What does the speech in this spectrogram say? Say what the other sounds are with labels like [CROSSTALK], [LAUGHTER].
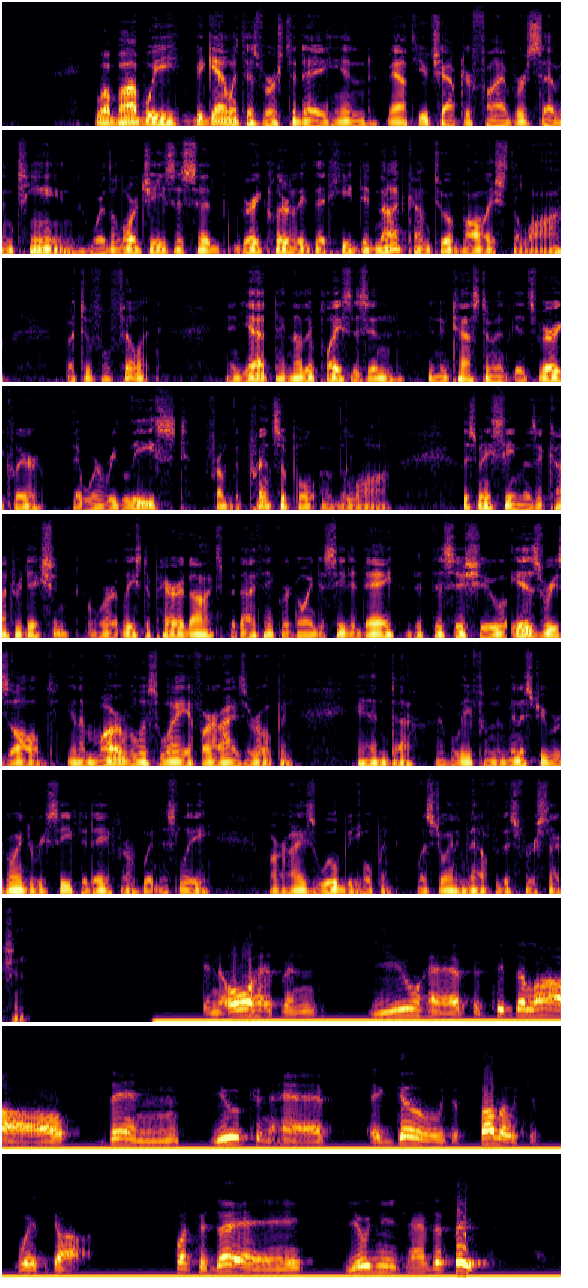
Well, Bob, we began with this verse today in Matthew chapter 5 verse 17, where the Lord Jesus said very clearly that he did not come to abolish the law, but to fulfill it. And yet, in other places in the New Testament, it's very clear that we're released from the principle of the law. This may seem as a contradiction or at least a paradox, but I think we're going to see today that this issue is resolved in a marvelous way if our eyes are open. And uh, I believe from the ministry we're going to receive today from Witness Lee, our eyes will be opened. Let's join him now for this first section. In the Old Testament, you have to keep the law, then you can have a good fellowship with God. But today, you need to have the faith.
